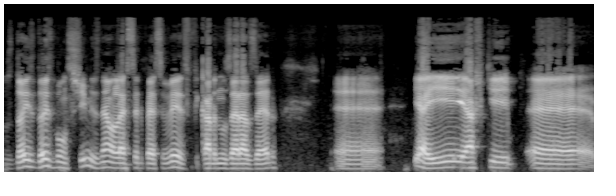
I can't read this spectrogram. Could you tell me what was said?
os dois, dois bons times, né? O Leicester e o PSV ficaram no 0 a 0 é, E aí acho que é,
